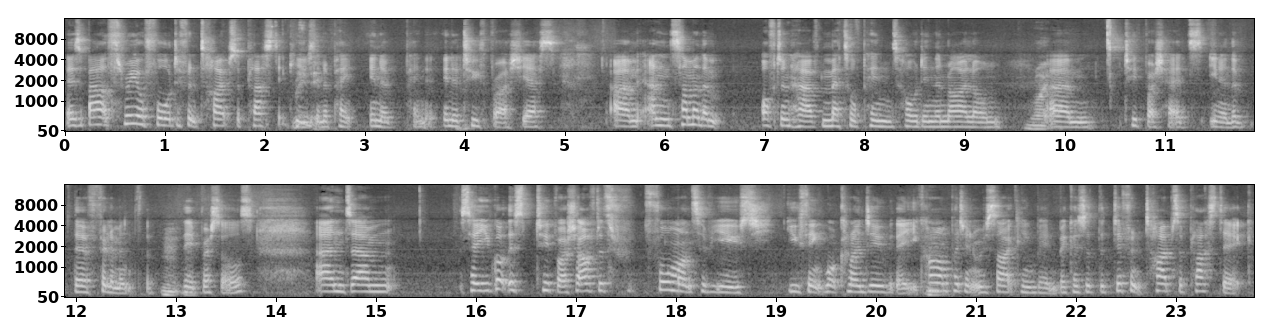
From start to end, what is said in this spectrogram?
there's about three or four different types of plastic used in a paint in a paint, in a toothbrush. Yes, um, and some of them often have metal pins holding the nylon Right. um, toothbrush heads, you know, the, the filaments, the, the bristles. And um, so you've got this toothbrush. After th- four months of use, you think, what can I do with it? You can't put it in a recycling bin because of the different types of plastic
